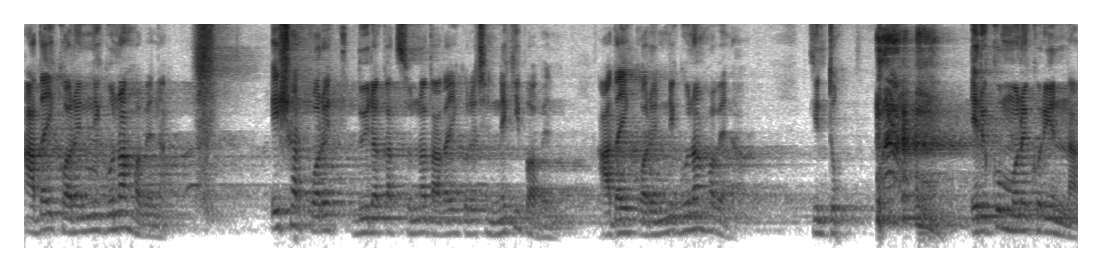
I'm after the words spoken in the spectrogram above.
আদায় করেননি গুণা হবে না। এসার পরে দুই রাকাত সুন্নাত আদায় করেছেন, নেকি পাবেন? আদায় করেননি গুণা হবে না। কিন্তু এরকম মনে করিয়েন না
